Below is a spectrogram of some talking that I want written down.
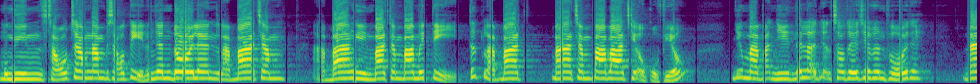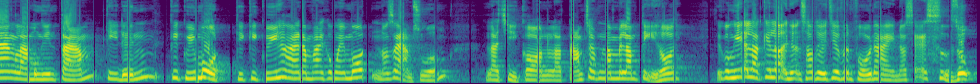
1.656 tỷ nó nhân đôi lên là 300 à, 3.330 tỷ tức là 3 333 triệu cổ phiếu. Nhưng mà bạn nhìn thấy lợi nhuận sau thuế trên phân phối thôi. Đang là 1.800 thì đến cái quý 1 thì cái quý 2 năm 2021 nó giảm xuống là chỉ còn là 855 tỷ thôi. Thế có nghĩa là cái lợi nhuận sau thuế trên phân phối này nó sẽ sử dụng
